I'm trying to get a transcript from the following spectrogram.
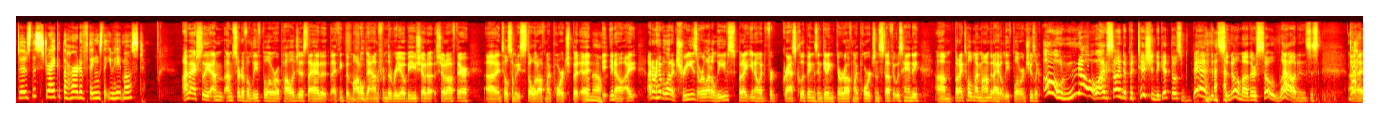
does this strike at the heart of things that you hate most? I'm actually I'm I'm sort of a leaf blower apologist. I had a I think the model down from the Ryobi you showed up, showed off there uh, until somebody stole it off my porch. But uh, Oh, no. it- you know I I don't have a lot of trees or a lot of leaves, but I you know for grass clippings and getting dirt off my porch and stuff, it was handy. Um, but I told my mom that I had a leaf blower, and she was like, "Oh no, I've signed a petition to get those banned in Sonoma. They're so loud." And it's just. Uh,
